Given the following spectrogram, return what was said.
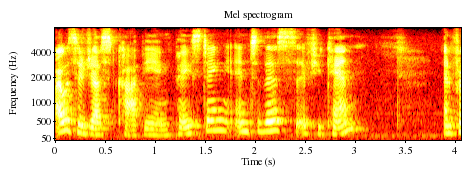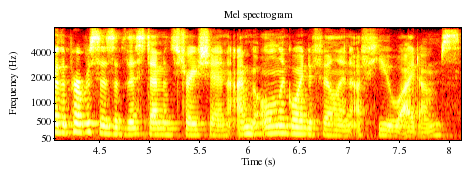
I would suggest copying pasting into this if you can. And for the purposes of this demonstration, I'm only going to fill in a few items.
